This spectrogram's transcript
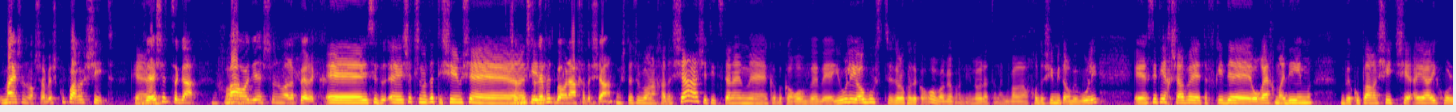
מה יש לנו עכשיו? יש קופה ראשית, כן. ויש הצגה. נכון. מה עוד יש לנו על הפרק? אה, סד- אה, יש את שנות ה-90 ש... שאת משתתפת בעונה החדשה. משתתפת בעונה חדשה, שתצטלם בקרוב אה, ביולי, אוגוסט, שזה לא כזה קרוב, אגב, אני לא יודעת, אני כבר החודשים התערבבו לי. אה, עשיתי עכשיו אה, תפקיד אה, אורח מדהים בקופה ראשית, שהיה לי כל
